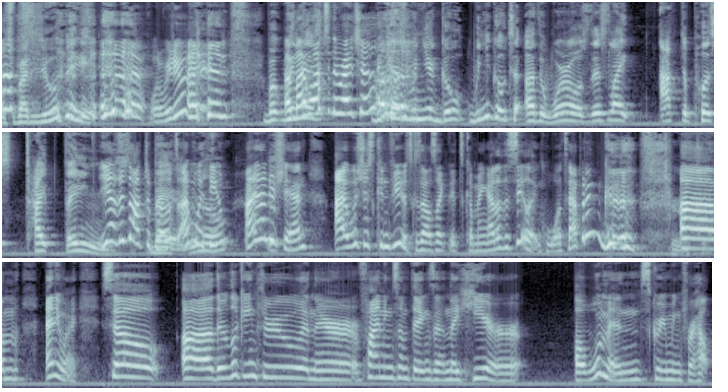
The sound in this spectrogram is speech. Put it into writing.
you about to do with me? what are we doing? But Am I watching the right show? because when you go when you go to other worlds, there's like octopus type things. yeah, there's octopodes. there, I'm with know? you. I understand. I was just confused because I was like, it's coming out of the ceiling. What's happening? um. Anyway, so uh, they're looking through and they're finding some things, and they hear a woman screaming for help.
